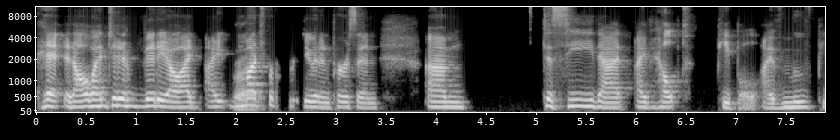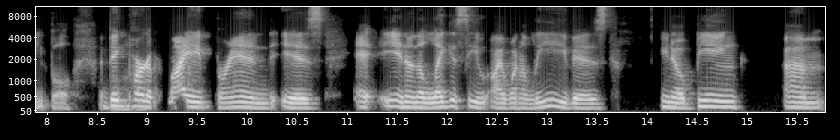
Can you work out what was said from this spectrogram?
hit, it all went to video. I I right. much prefer to do it in person. Um, to see that I've helped people, I've moved people. A big mm-hmm. part of my brand is, eh, you know, the legacy I want to leave is you know being um,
